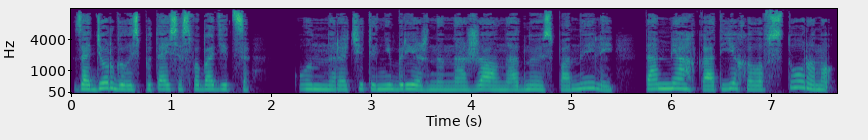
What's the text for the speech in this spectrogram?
задергалась, пытаясь освободиться. Он нарочито небрежно нажал на одну из панелей, там мягко отъехала в сторону,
